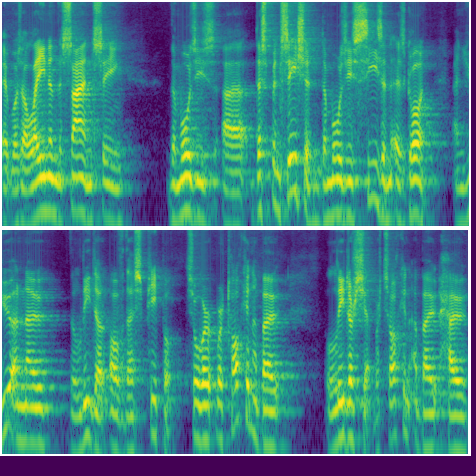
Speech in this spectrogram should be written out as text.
It was a line in the sand saying the Moses uh, dispensation, the Moses season is gone, and you are now the leader of this people. So we're, we're talking about leadership, we're talking about how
